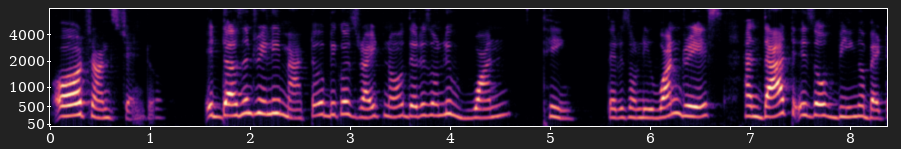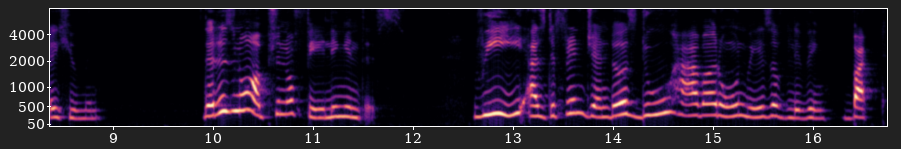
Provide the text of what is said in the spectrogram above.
or transgender. It doesn't really matter because right now there is only one thing there is only one race, and that is of being a better human. There is no option of failing in this. We, as different genders, do have our own ways of living, but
